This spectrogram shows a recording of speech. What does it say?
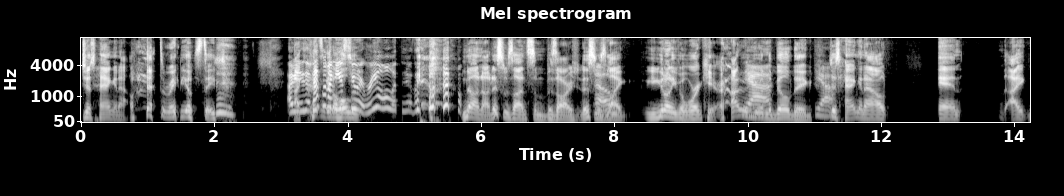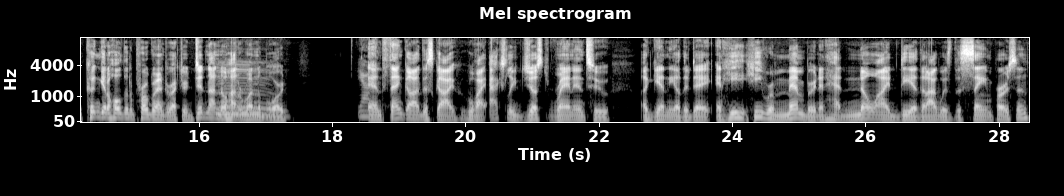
just hanging out at the radio station. I I mean, that's couldn't what I'm used to of- it real. With the, no, no, this was on some bizarre. This was Oh. like you don't even work here. You Yeah. in the building, Yeah. just hanging out? And I couldn't get a hold of the program director. Did not know how to run the board. Mm. yeah. And thank God this guy who I actually just ran into again the other day and he he remembered and had no idea that I was the same person.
